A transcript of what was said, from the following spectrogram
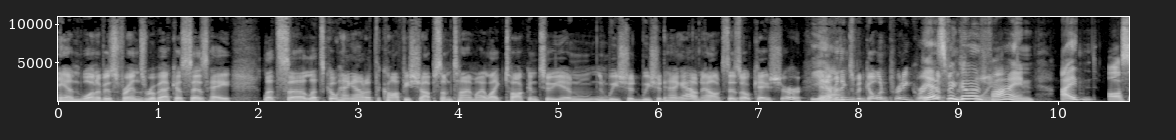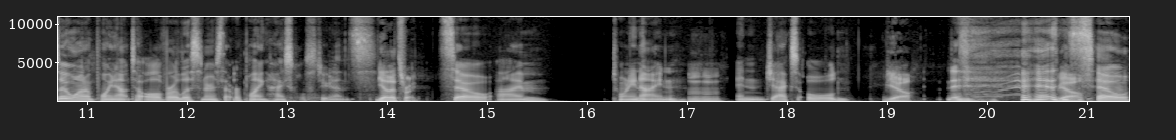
And one of his friends, Rebecca, says, "Hey, let's uh, let's go hang out at the coffee shop sometime. I like talking to you, and, and we should we should hang out." And Alex says, "Okay, sure." Yeah. And everything's been going pretty great. Yeah, it's been going point. fine. I also want to point out to all of our listeners that we're playing high school students. Yeah, that's right. So I'm 29, hmm and Jack's old. Yeah. So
